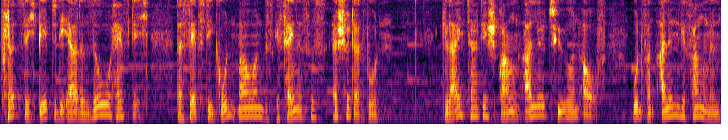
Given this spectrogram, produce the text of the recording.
Plötzlich bebte die Erde so heftig, dass selbst die Grundmauern des Gefängnisses erschüttert wurden. Gleichzeitig sprangen alle Türen auf und von allen Gefangenen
